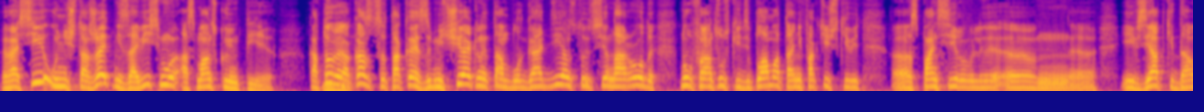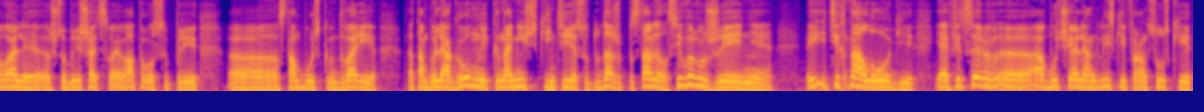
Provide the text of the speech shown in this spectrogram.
Россия уничтожает независимую Османскую империю которая, mm-hmm. оказывается, такая замечательная, там благоденствуют все народы. Ну, французские дипломаты, они фактически ведь э, спонсировали э, э, и взятки давали, чтобы решать свои вопросы при э, Стамбульском дворе. Там были огромные экономические интересы. Туда же поставлялось и вооружение, и, и технологии, и офицеры э, обучали английские, французские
